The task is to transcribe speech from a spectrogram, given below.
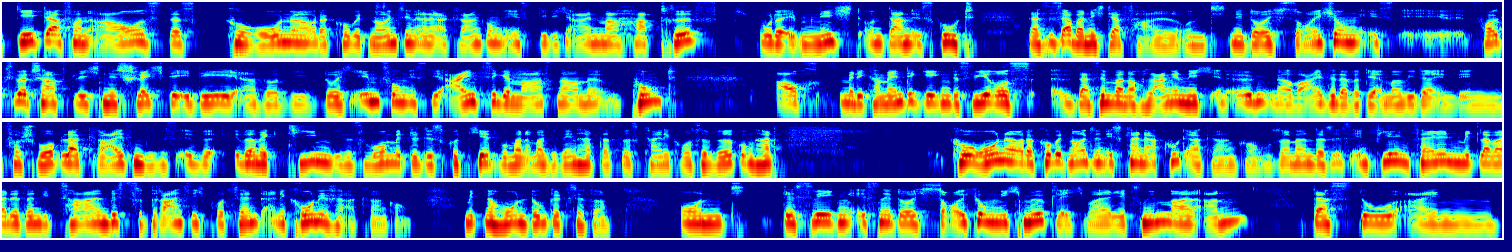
geht davon aus, dass Corona oder Covid-19 eine Erkrankung ist, die dich einmal hart trifft oder eben nicht und dann ist gut. Das ist aber nicht der Fall. Und eine Durchseuchung ist äh, volkswirtschaftlich eine schlechte Idee. Also die Durchimpfung ist die einzige Maßnahme. Punkt. Auch Medikamente gegen das Virus, äh, da sind wir noch lange nicht in irgendeiner Weise. Da wird ja immer wieder in den Verschwurblerkreisen dieses Ivermectin, dieses Wurmmittel diskutiert, wo man immer gesehen hat, dass das keine große Wirkung hat. Corona oder Covid-19 ist keine Akuterkrankung, sondern das ist in vielen Fällen, mittlerweile sind die Zahlen bis zu 30 Prozent eine chronische Erkrankung mit einer hohen Dunkelziffer. Und deswegen ist eine Durchseuchung nicht möglich, weil jetzt nimm mal an, dass du ein,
